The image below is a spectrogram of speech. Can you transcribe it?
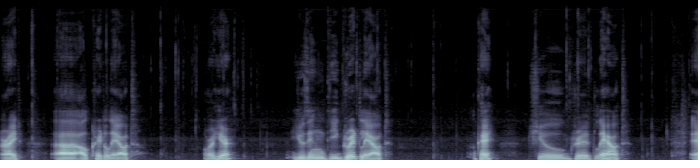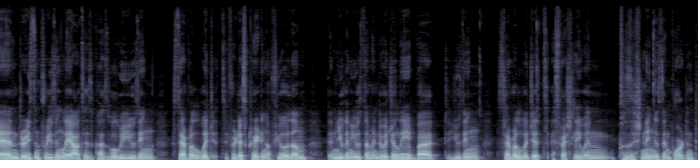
all right? Uh, I'll create a layout over here using the grid layout okay? Q grid layout. And the reason for using layouts is because we'll be using several widgets. If you're just creating a few of them then you can use them individually but using several widgets especially when positioning is important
